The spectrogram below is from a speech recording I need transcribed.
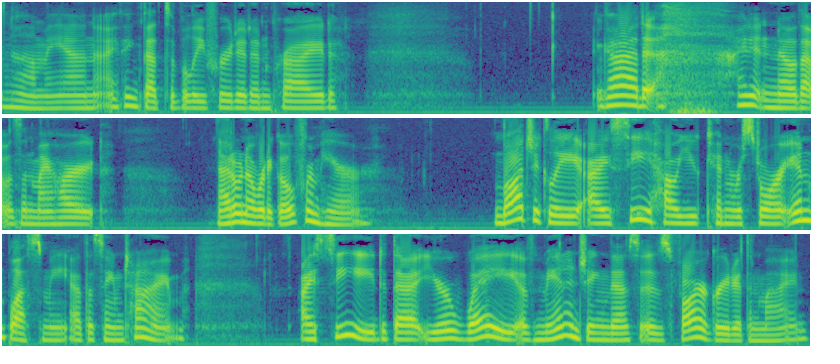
Oh man, I think that's a belief rooted in pride. God, I didn't know that was in my heart. I don't know where to go from here. Logically, I see how you can restore and bless me at the same time. I see that your way of managing this is far greater than mine.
